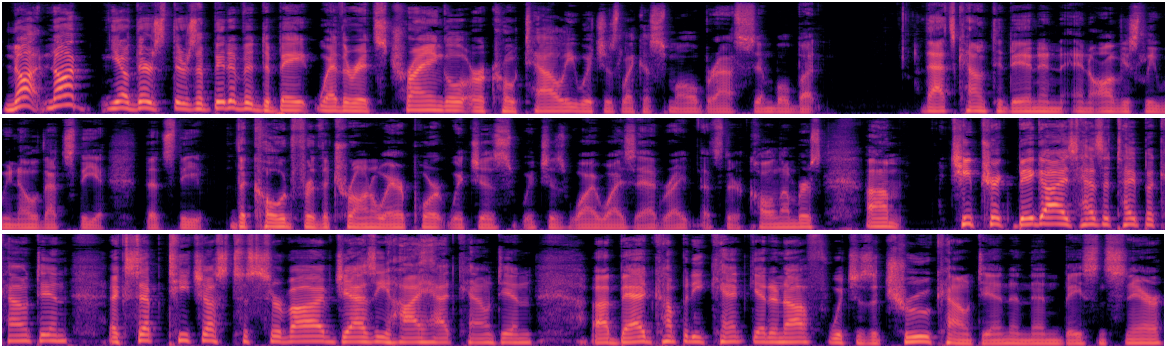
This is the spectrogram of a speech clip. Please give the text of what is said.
Not not you know. There's there's a bit of a debate whether it's triangle or crotale, which is like a small brass symbol, but that's counted in and, and obviously we know that's the that's the the code for the Toronto airport which is which is YYZ right? That's their call numbers. Um Cheap Trick Big Eyes has a type of count in. Accept Teach Us to Survive, jazzy hi hat count in. Uh, Bad Company Can't Get Enough, which is a true count in, and then bass and snare.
